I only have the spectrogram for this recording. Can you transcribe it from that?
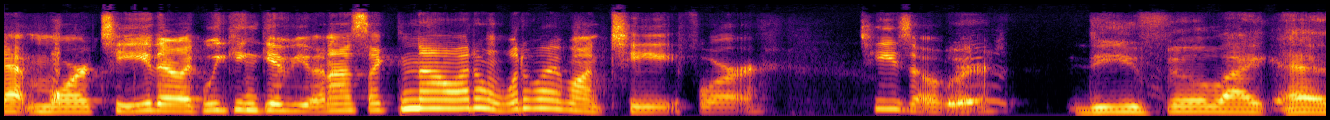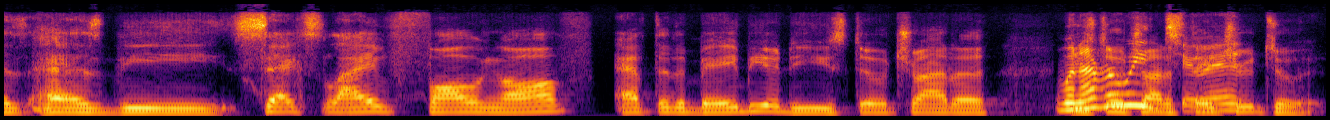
get more tea? They're like, "We can give you," and I was like, "No, I don't. What do I want tea for? Tea's over." Do you feel like has has the sex life falling off after the baby, or do you still try to Whenever still we try do to stay it, true to it?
